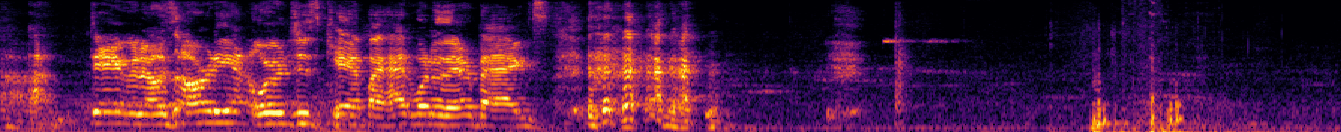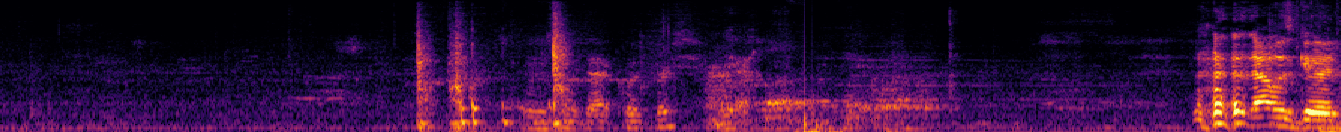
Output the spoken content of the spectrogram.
Ah, Damn it, I was already at Orange's camp. I had one of their bags. We just went that quick first. yeah. that was good.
